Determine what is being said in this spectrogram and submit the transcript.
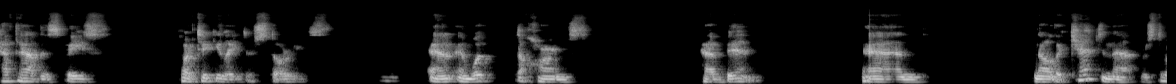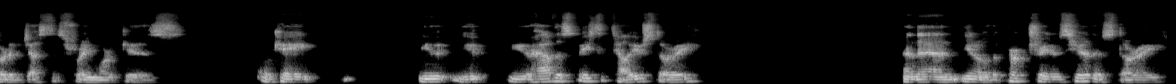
have to have the space to articulate their stories and, and what the harms have been. And now the catch in that restorative justice framework is, okay, you, you, you have the space to tell your story. And then, you know, the perpetrators hear their story,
